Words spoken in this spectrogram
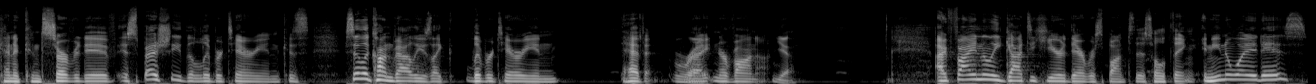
kind of conservative, especially the libertarian, because Silicon Valley is like libertarian heaven, right? Right. Nirvana. yeah. I finally got to hear their response to this whole thing. And you know what it is?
